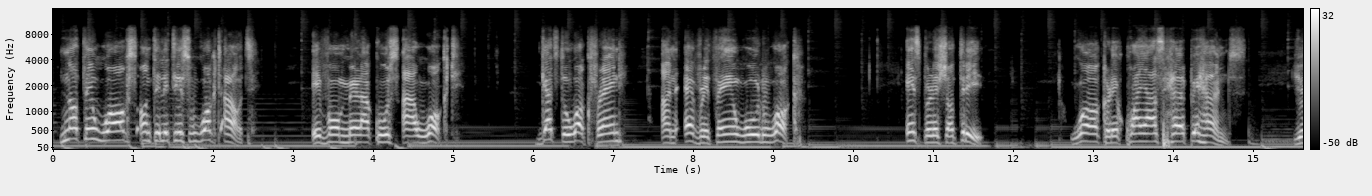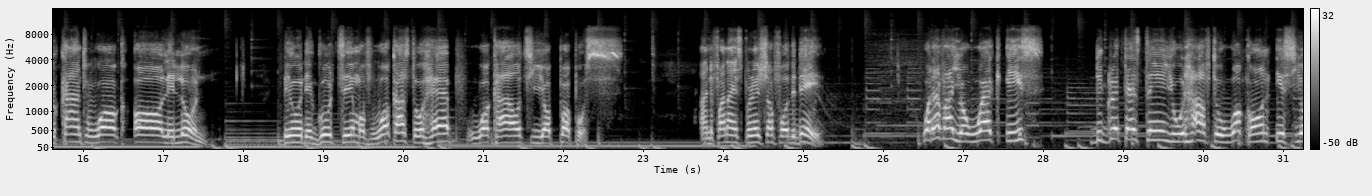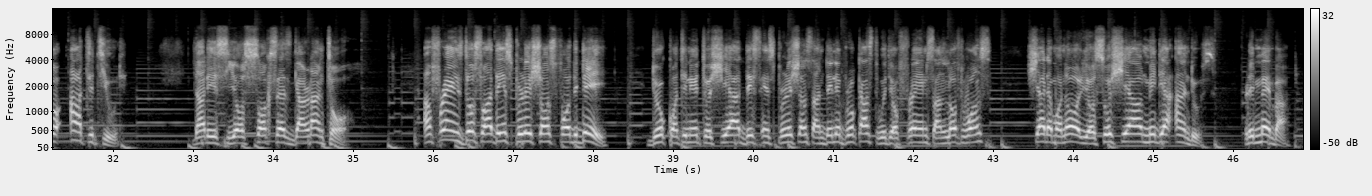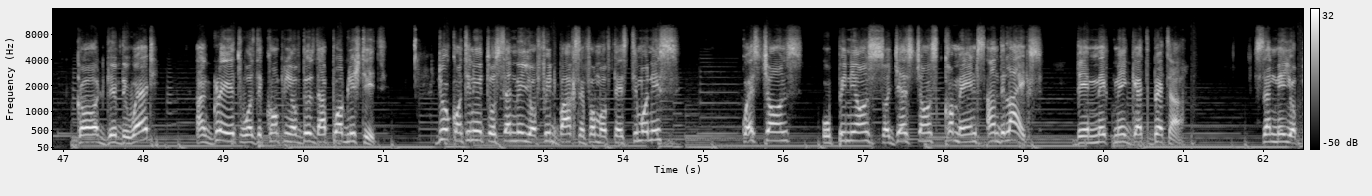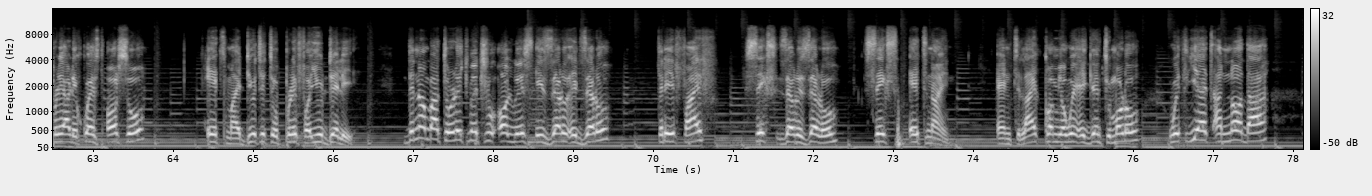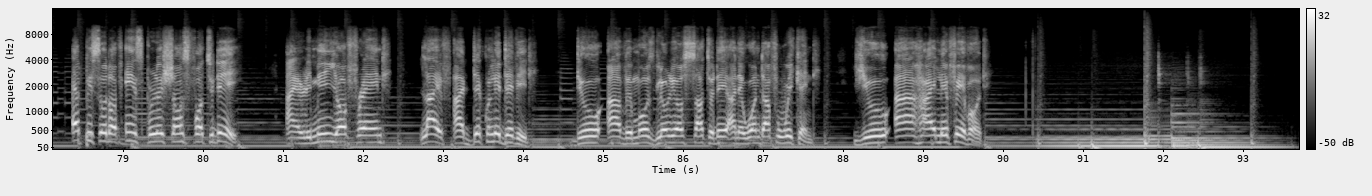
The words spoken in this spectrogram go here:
Nothing works until it is worked out. Even miracles are worked. Get to work, friend, and everything would work. Inspiration 3 Work requires helping hands. You can't work all alone. Build a good team of workers to help work out your purpose. And the final inspiration for the day whatever your work is, the greatest thing you would have to work on is your attitude. That is your success guarantor. And friends, those are the inspirations for the day. Do continue to share these inspirations and daily broadcast with your friends and loved ones Share them on all your social media handles. Remember, God gave the word, and great was the company of those that published it. Do continue to send me your feedbacks in form of testimonies, questions, opinions, suggestions, comments, and the likes. They make me get better. Send me your prayer request also. It's my duty to pray for you daily. The number to reach me through always is 080 35 600 689. Until I come your way again tomorrow with yet another episode of Inspirations for Today, I remain your friend, Life Adekunle David. Do have a most glorious Saturday and a wonderful weekend. You are highly favored.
